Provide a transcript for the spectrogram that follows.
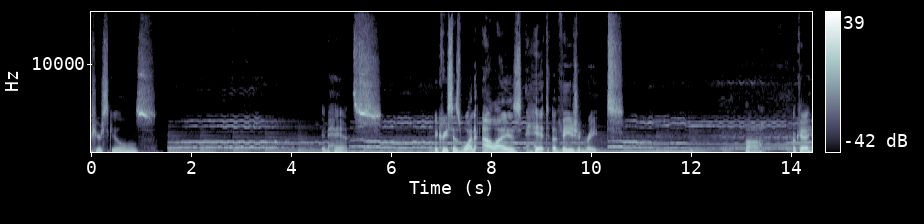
Pure skills. Enhance. Increases one ally's hit evasion rate. Huh. Okay.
